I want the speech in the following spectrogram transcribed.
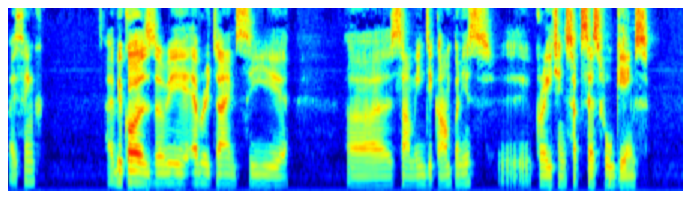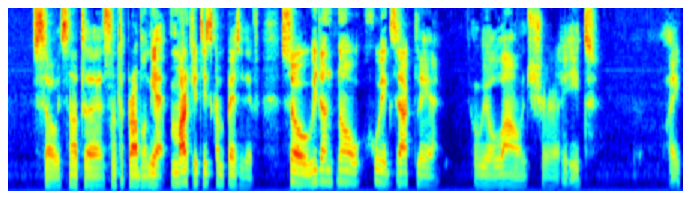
I think. Uh, because we every time see uh, some indie companies uh, creating successful games so it's not a it's not a problem yeah market is competitive so we don't know who exactly will launch uh, it like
